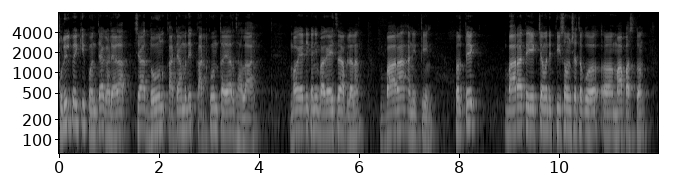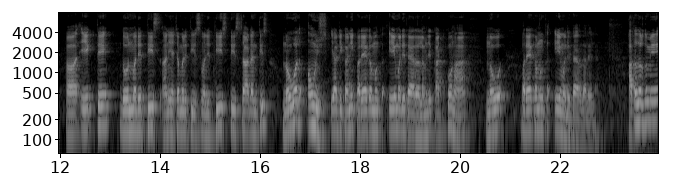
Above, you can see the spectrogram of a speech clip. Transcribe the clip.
पुढीलपैकी कोणत्या घड्याळाच्या दोन काट्यामध्ये काटकोन तयार झाला आहे? बघा या ठिकाणी बघायचं आहे आपल्याला. बारा आणि तीन. प्रत्येक बारा ते एकच्यामध्ये तीस अंशाचं को माप असतं. एक ते दोनमध्ये तीस आणि याच्यामध्ये तीस. म्हणजे तीस तीस साठ आणि तीस. नव्वद अंश या ठिकाणी पर्याय क्रमांक एमध्ये तयार झाला. म्हणजे काटकोन हा नव्व पर्याय क्रमांक एमध्ये तयार झालेला आहे. आता जर तुम्ही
